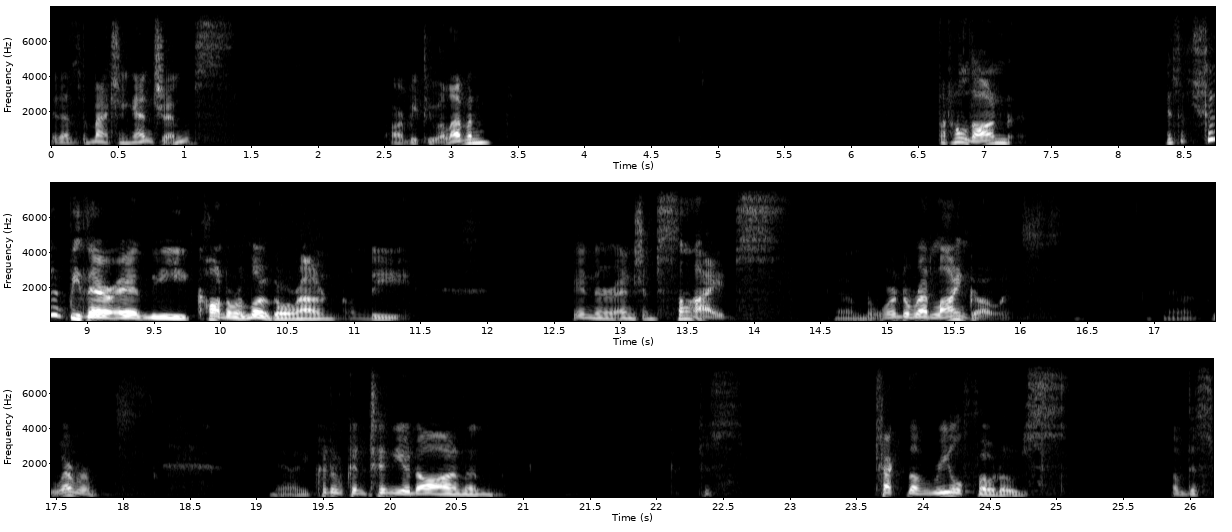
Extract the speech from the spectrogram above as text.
it has the matching engines. RB211. But hold on. It shouldn't be there at the Condor logo around on the inner engine sides. And where'd the red line go? Uh, whoever, yeah, you could have continued on and just check the real photos of this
